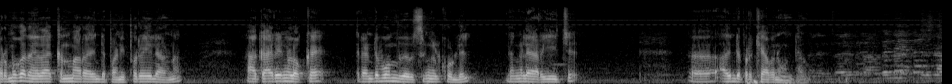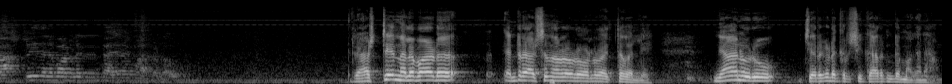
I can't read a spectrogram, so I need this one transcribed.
പ്രമുഖ നേതാക്കന്മാർ അതിന്റെ പണിപ്പുരയിലാണ്. ആ കാര്യങ്ങളൊക്കെ രണ്ട് മൂന്ന് ദിവസങ്ങൾക്കുള്ളിൽ ഞങ്ങളെ അറിയിച്ച് അതിന്റെ പ്രഖ്യാപനം ഉണ്ടാകും. രാഷ്ട്രീയ നിലപാട് എന്റെ രാഷ്ട്രീയ നിലപാട് വളരെ വ്യക്തമല്ലേ? ഞാനൊരു ചെറുകിട കൃഷിക്കാരന്റെ മകനാണ്.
